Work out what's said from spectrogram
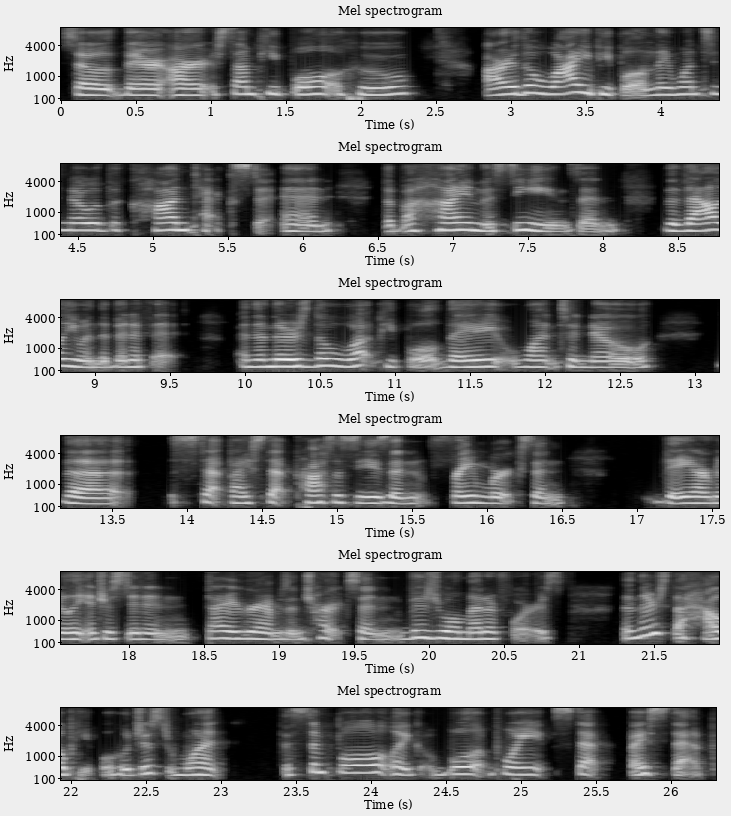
So there are some people who are the why people and they want to know the context and the behind the scenes and the value and the benefit. And then there's the what people. They want to know the step by step processes and frameworks and they are really interested in diagrams and charts and visual metaphors then there's the how people who just want the simple like bullet point step by step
